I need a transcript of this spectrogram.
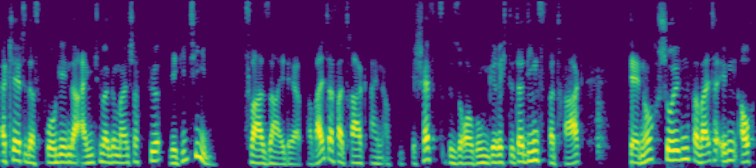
erklärte das Vorgehen der Eigentümergemeinschaft für legitim. Zwar sei der Verwaltervertrag ein auf die Geschäftsbesorgung gerichteter Dienstvertrag, dennoch schulden VerwalterInnen auch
